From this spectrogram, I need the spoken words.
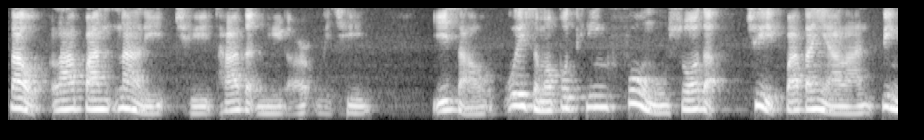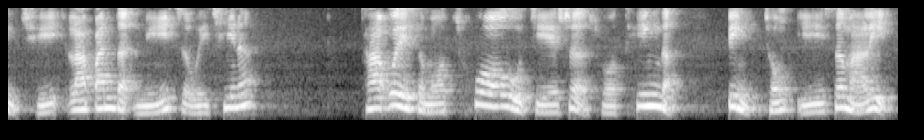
到拉班那里娶他的女儿为妻。以扫为什么不听父母说的，去巴丹亚兰并娶拉班的女子为妻呢？他为什么错误解释所听的，并从以色玛利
